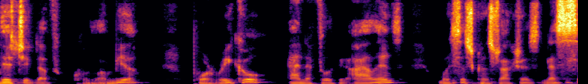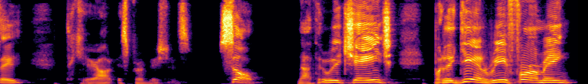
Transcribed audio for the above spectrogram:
District of Columbia, Puerto Rico, and the Philippine Islands when such construction is necessary to carry out its provisions. So, nothing really changed, but again, reaffirming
